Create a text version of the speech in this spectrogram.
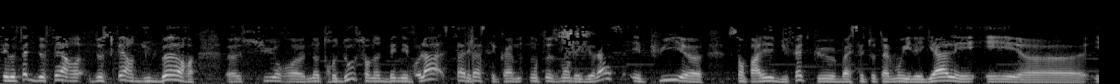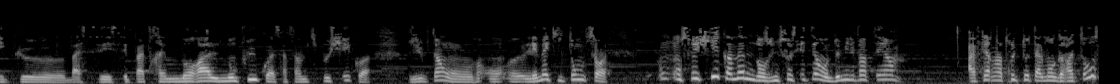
C'est le fait de faire de se faire du beurre euh, sur euh, notre dos, sur notre bénévolat. Ça déjà c'est quand même honteusement dégueulasse. Et puis euh, sans parler du fait que bah, c'est totalement illégal et et, euh, et que bah, c'est pas très moral non plus quoi. Ça fait un petit peu chier quoi. J'ai dit putain, on- on- euh, les mecs ils tombent sur. On, se fait chier quand même dans une société en 2021 à faire un truc totalement gratos.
